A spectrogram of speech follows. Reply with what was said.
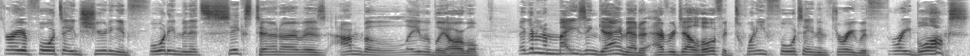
3 of 14 shooting in 40 minutes, 6 turnovers. Unbelievably horrible. They got an amazing game out of average Al Horford, 2014 and 3 with 3 blocks.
